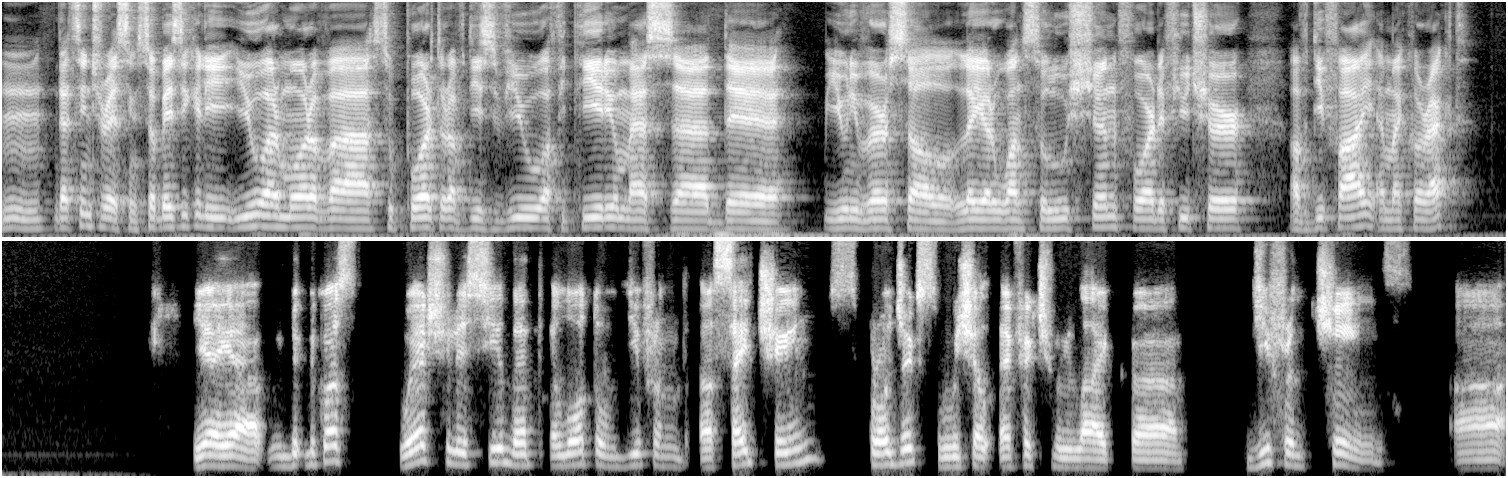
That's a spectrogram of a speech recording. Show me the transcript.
Hmm, that's interesting. So basically, you are more of a supporter of this view of Ethereum as uh, the universal layer one solution for the future of DeFi. Am I correct? Yeah, yeah. Because we actually see that a lot of different uh, side chains projects, which are effectively like uh, different chains, uh,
